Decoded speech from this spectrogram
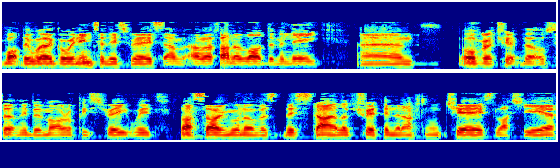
what they were going into this race. I'm, I'm a fan of Lord Du Mesnil. Um, over a trip that will certainly be more up his street. We last saw him run over this style of trip in the National Chase last year.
